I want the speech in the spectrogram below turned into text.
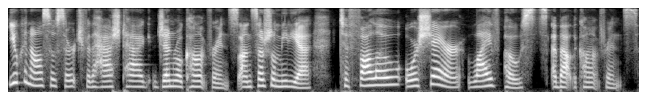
You can also search for the hashtag General Conference on social media to follow or share live posts about the conference.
